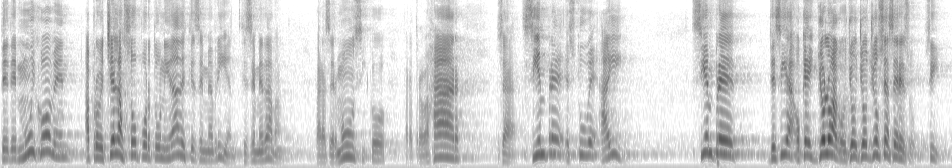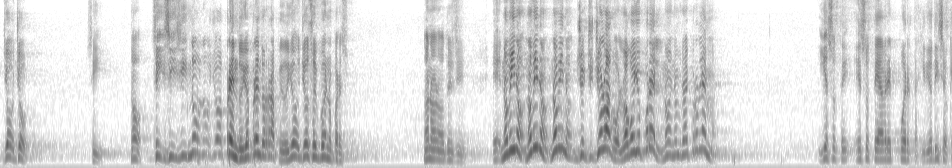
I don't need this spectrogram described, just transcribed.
Desde muy joven aproveché las oportunidades que se me abrían, que se me daban, para ser músico, para trabajar. O sea, siempre estuve ahí siempre decía, ok, yo lo hago, yo, yo, yo sé hacer eso, sí, yo, yo, sí, no, sí, sí, sí, no, no, yo aprendo, yo aprendo rápido, yo, yo soy bueno para eso. No, no, no, sí, eh, no vino, no vino, no vino, yo, yo, lo hago, lo hago yo por él, no, no, hay problema. Y eso te, eso te abre puertas. Y Dios dice, ok,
